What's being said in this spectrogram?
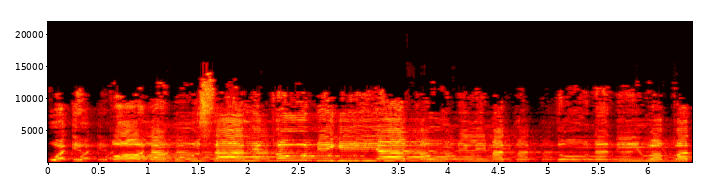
وإذ قال موسى لقومه يا قوم لم تؤذونني وقد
